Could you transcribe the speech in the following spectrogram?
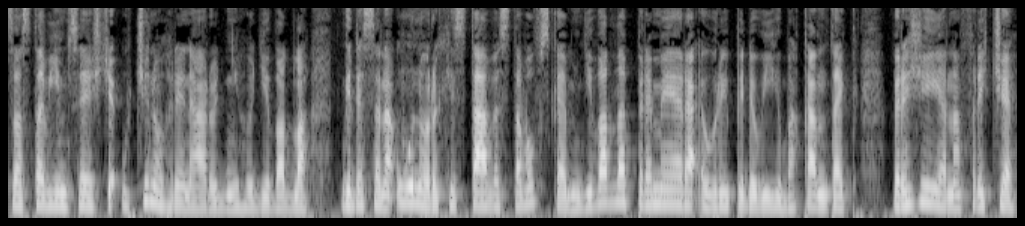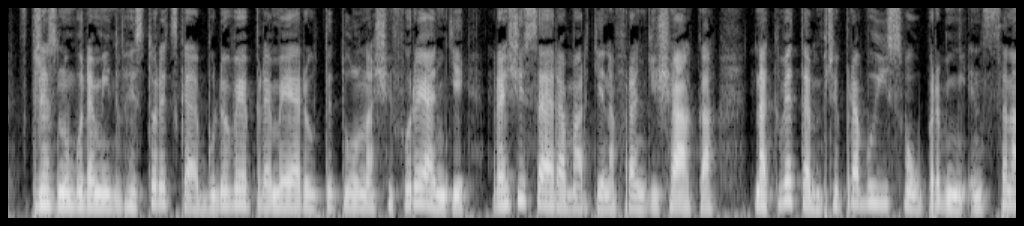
Zastavím se ještě u činohry Národního divadla, kde se na únor chystá ve Stavovském divadle premiéra Euripidových bakantek v režii Jana Friče. V březnu bude mít v historické budově premiéru titul Naši furianti režiséra Martina Františáka. Na květem připravují svou první inscenaci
